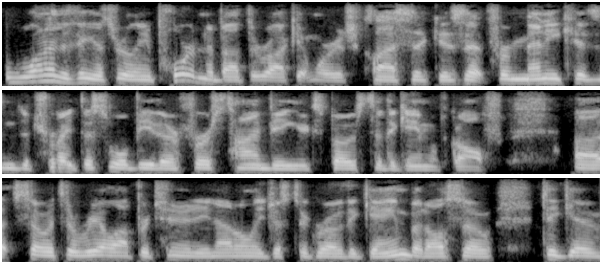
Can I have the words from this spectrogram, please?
one of the things that's really important about the Rocket Mortgage Classic is that for many kids in Detroit, this will be their first time being exposed to the game of golf. Uh, so it's a real opportunity not only just to grow the game, but also to give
